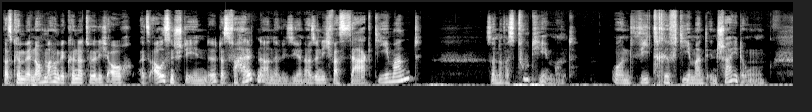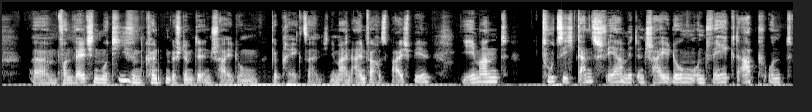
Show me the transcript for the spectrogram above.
Was können wir noch machen? Wir können natürlich auch als Außenstehende das Verhalten analysieren. Also nicht, was sagt jemand, sondern was tut jemand? Und wie trifft jemand Entscheidungen? Ähm, von welchen Motiven könnten bestimmte Entscheidungen geprägt sein? Ich nehme ein einfaches Beispiel. Jemand tut sich ganz schwer mit Entscheidungen und wägt ab und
